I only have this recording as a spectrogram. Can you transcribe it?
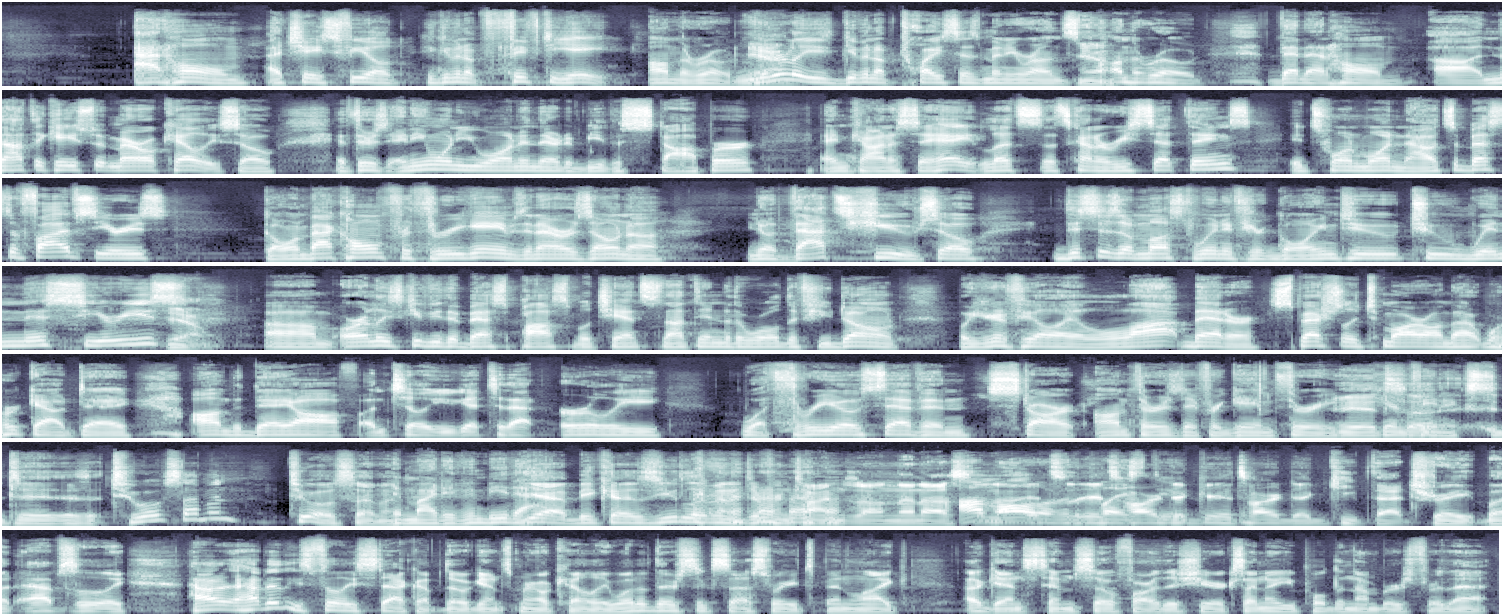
at home at Chase Field, he's given up 58 on the road. Yeah. Literally, he's given up twice as many runs Yeah. on the road than at home. Uh, not the case with Merrill Kelly. So if there's anyone you want in there to be the stopper and kind of say, hey, let's let's kind of reset things. It's one one now. It's a best of five series. Going back home for three games in Arizona, you know that's huge. So this is a must win if you're going to to win this series Yeah. um, or at least give you the best possible chance. It's not the end of the world if you don't, but you're going to feel a lot better, especially tomorrow on that workout day, on the day off, until you get to that early, what, 307 start on Thursday for game three here in uh, Phoenix. it- is it 207? 207. It might even be that. Yeah, because you live in a different time zone than us. I'm all it's, over the it's place, hard dude. to it's hard to keep that straight, but absolutely. How how do these Phillies stack up though against Merrill Kelly? What have their success rates been like against him so far this year? Because I know you pulled the numbers for that.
